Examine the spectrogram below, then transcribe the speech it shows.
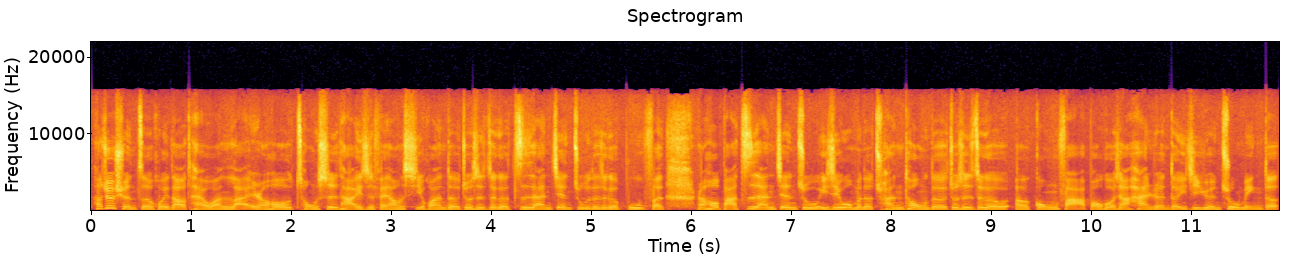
他就选择回到台湾来，然后从事他一直非常喜欢的就是这个自然建筑的这个部分，然后把自然建筑以及我们的传统的就是这个呃功法，包括像汉人的以及原住民的，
